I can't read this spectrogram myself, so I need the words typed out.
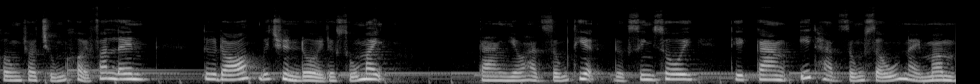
không cho chúng khởi phát lên, từ đó mới chuyển đổi được số mệnh. Càng nhiều hạt giống thiện được sinh sôi thì càng ít hạt giống xấu nảy mầm.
